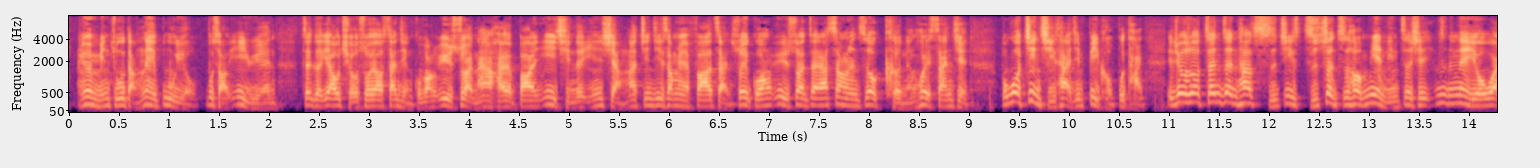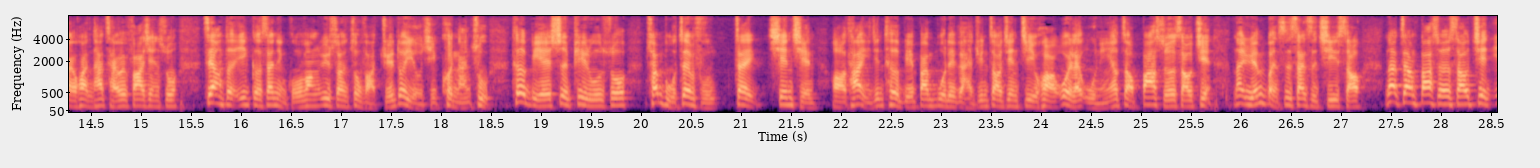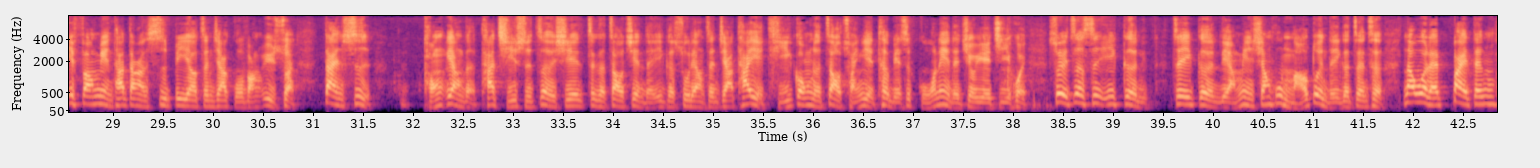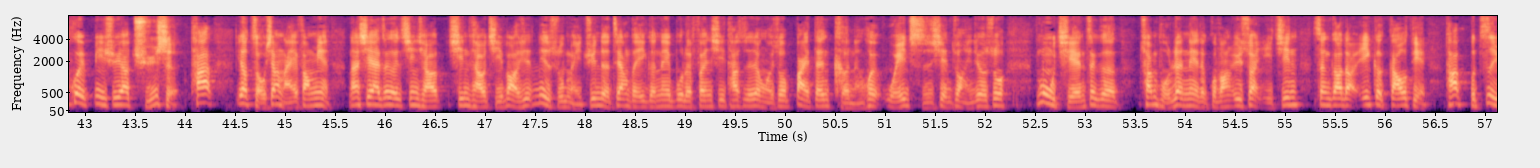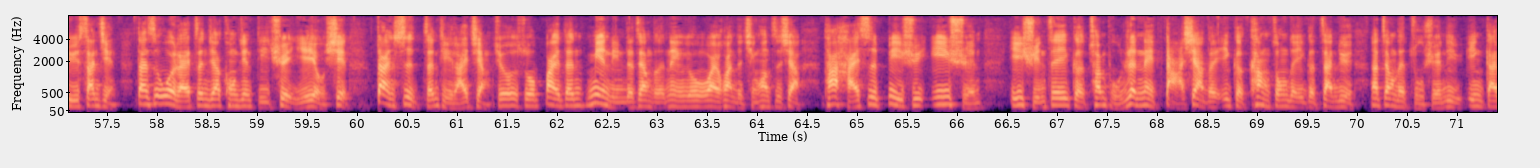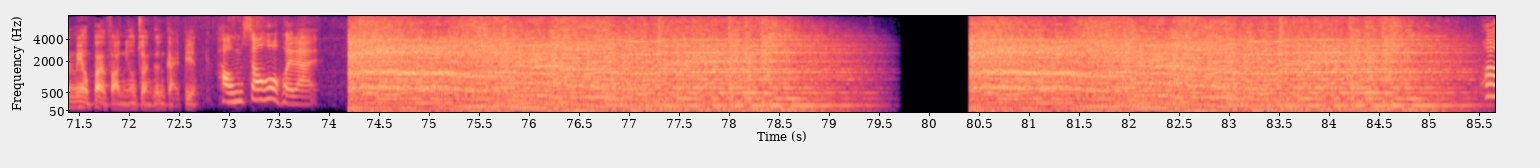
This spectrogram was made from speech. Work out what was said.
因为民主党内部有不少议员，这个要求说要删减国防预算，然后还有包含疫情的影响，那经济上面发展，所以国防预算在他上任之后可能会删减。不过近期他已经闭口不谈，也就是说，真正他实际执政之后面临这些内忧外患，他才会发现说，这样的一个删减国防预算做法绝对有其困难处。特别是譬如说，川普政府在先前啊，他已经特别颁布了一个海军造舰计划，未来五年要造八十二艘舰，那原本是三十七艘，那这样八十二艘舰，一方面它当然势必要增加国防预算，但是。同样的，它其实这些这个造舰的一个数量增加，它也提供了造船业，特别是国内的就业机会，所以这是一个这一个两面相互矛盾的一个政策。那未来拜登会必须要取舍，他要走向哪一方面？那现在这个新条新条旗报，隶属美军的这样的一个内部的分析，他是认为说拜登可能会维持现状，也就是说，目前这个川普任内的国防预算已经升高到一个高点，它不至于删减，但是未来增加空间的确也有限。但是整体来讲，就是说，拜登面临的这样的内忧外患的情况之下，他还是必须依循依循这一个川普任内打下的一个抗中的一个战略。那这样的主旋律应该没有办法扭转跟改变。好，我们稍后回来。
